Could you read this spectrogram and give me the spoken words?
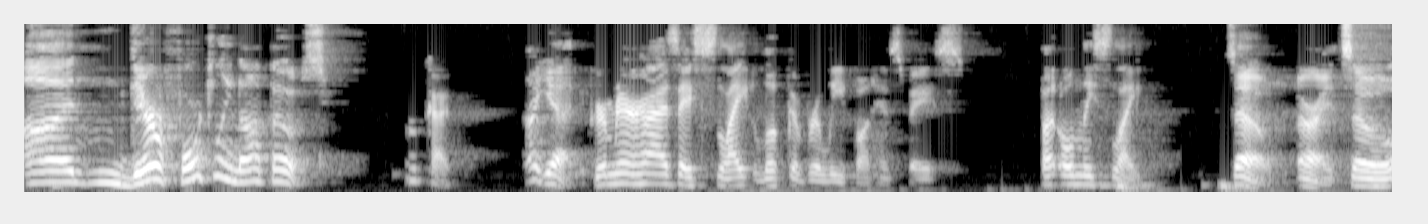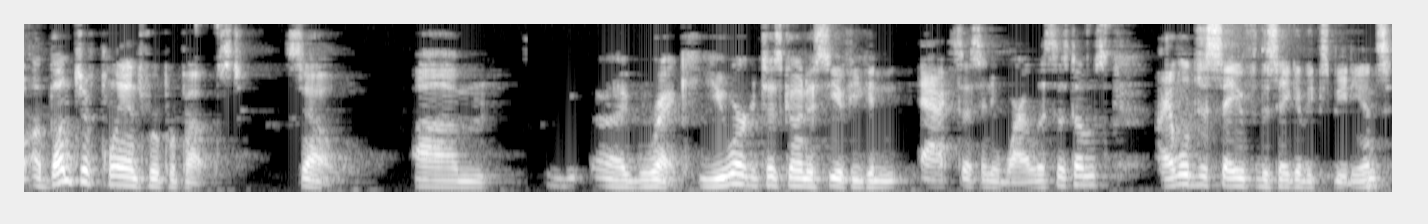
Uh, they're fortunately not those. Okay. Not yet. Grimnir has a slight look of relief on his face. But only slight. So, all right. So a bunch of plans were proposed. So, um, uh, Rick, you are just going to see if you can access any wireless systems. I will just say, for the sake of expedience,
